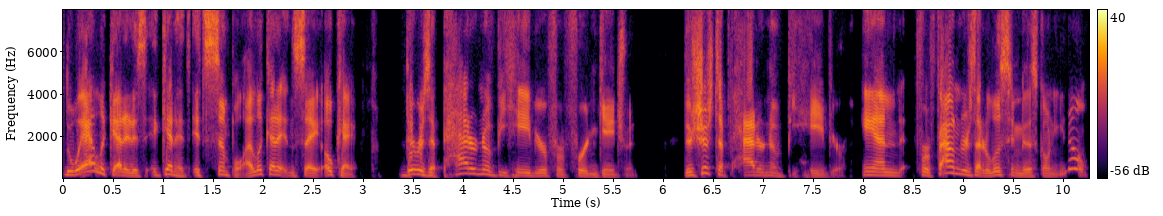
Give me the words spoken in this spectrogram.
the way I look at it is, again, it, it's simple. I look at it and say, okay, there is a pattern of behavior for for engagement. There's just a pattern of behavior. And for founders that are listening to this, going, you know,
